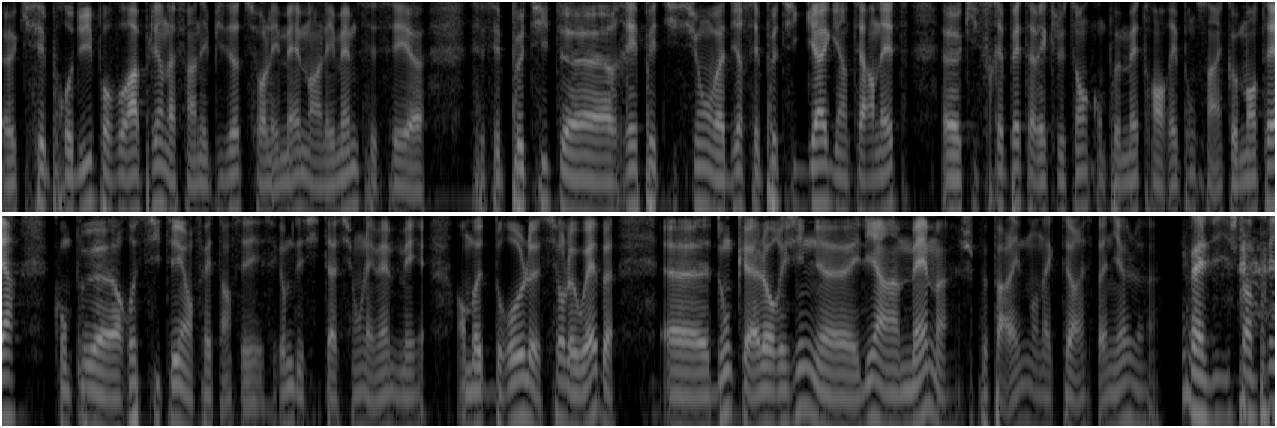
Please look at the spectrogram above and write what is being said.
euh, qui s'est produit. Pour vous rappeler, on a fait un épisode sur les mèmes. Hein. Les mèmes, c'est ces, ces petites répétitions, on va dire, ces petits gags internet qui se répètent avec le temps, qu'on peut mettre en réponse à un commentaire, qu'on peut euh, reciter en fait. Hein. c'est, comme des citations les mêmes, mais en mode drôle sur le web. Euh, donc à l'origine, euh, il y a un mème. Je peux parler de mon acteur espagnol. Vas-y, je t'en prie.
